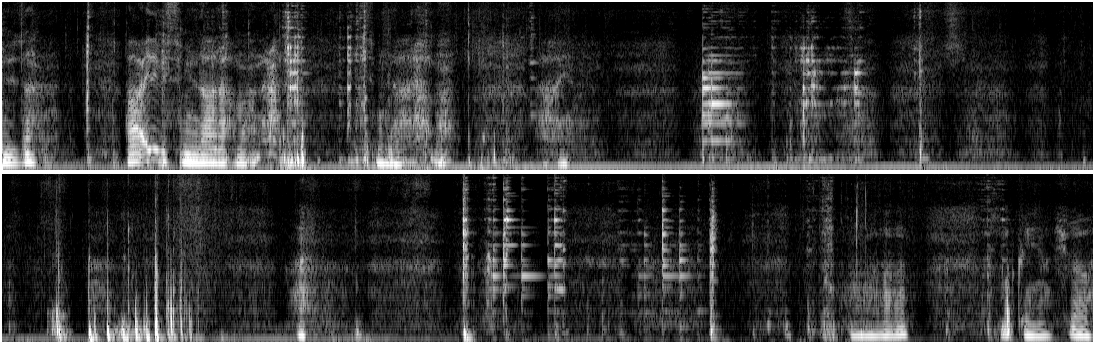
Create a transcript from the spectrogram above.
O yüzden haydi bismillahirrahmanirrahim. Bismillahirrahmanirrahim. Alalım. Bakın ya şuraya bak.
